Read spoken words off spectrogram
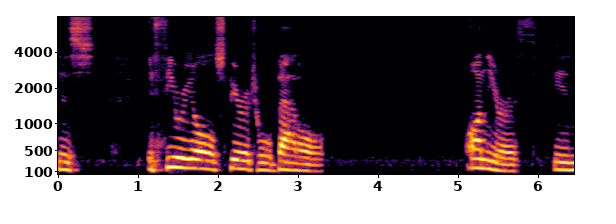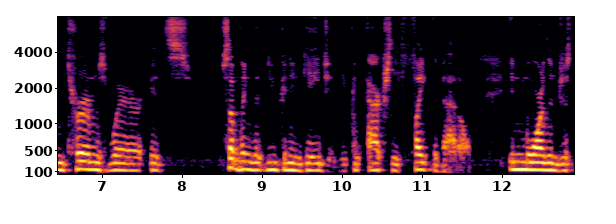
this ethereal spiritual battle on the earth in terms where it's something that you can engage in. You can actually fight the battle in more than just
